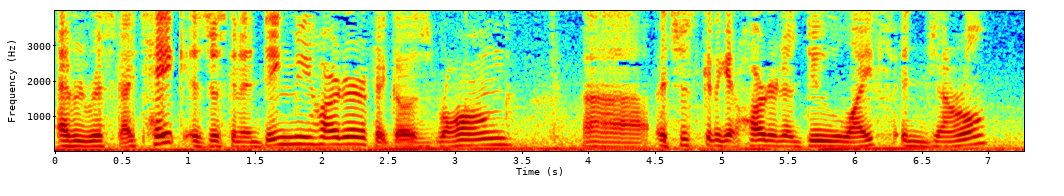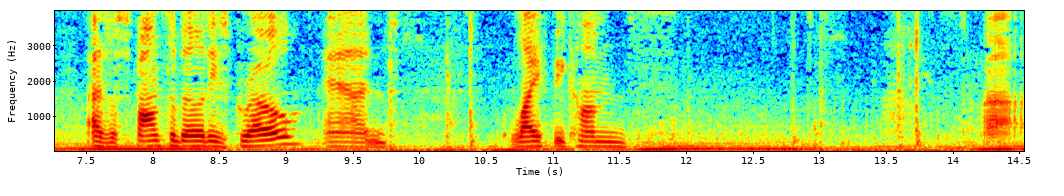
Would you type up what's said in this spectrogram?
Every risk I take is just going to ding me harder if it goes wrong. Uh, it's just going to get harder to do life in general as responsibilities grow and life becomes uh,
